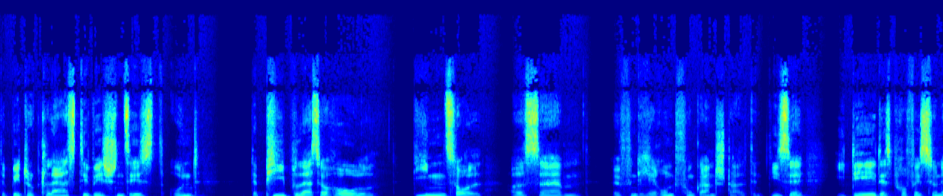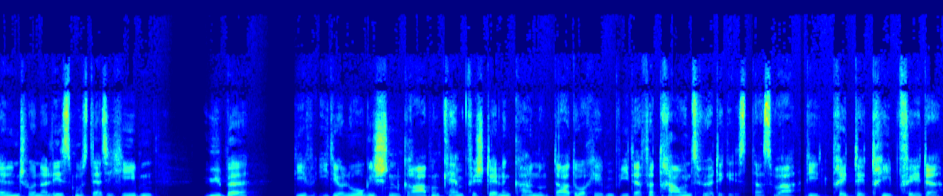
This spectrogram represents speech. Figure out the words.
the bitter class divisions ist und the people as a whole dienen soll als ähm, öffentliche Rundfunkanstalten. Diese Idee des professionellen Journalismus, der sich eben über die ideologischen Grabenkämpfe stellen kann und dadurch eben wieder vertrauenswürdig ist. Das war die dritte Triebfeder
